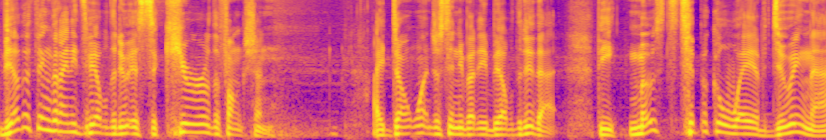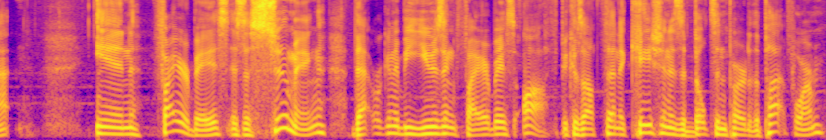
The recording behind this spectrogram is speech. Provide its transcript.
The other thing that I need to be able to do is secure the function. I don't want just anybody to be able to do that. The most typical way of doing that in Firebase is assuming that we're going to be using Firebase auth because authentication is a built-in part of the platform.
